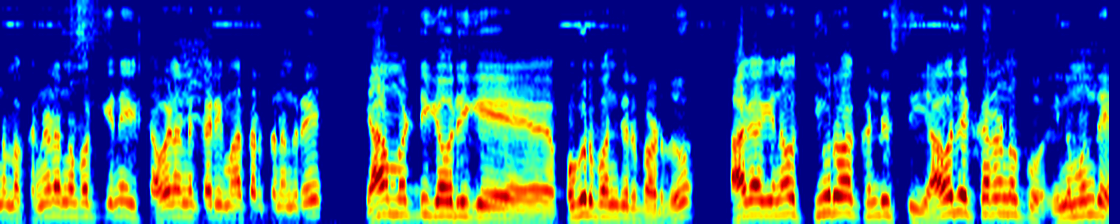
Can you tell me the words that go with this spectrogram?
ನಮ್ಮ ಕನ್ನಡನ ಬಗ್ಗೆನೇ ಇಷ್ಟು ಅವಹೇಳನಕಾರಿ ಮಾತಾಡ್ತಾನಂದ್ರೆ ಯಾವ ಮಟ್ಟಿಗೆ ಅವರಿಗೆ ಪಗುರು ಬಂದಿರಬಾರ್ದು? ಹಾಗಾಗಿ ನಾವು ತೀವ್ರವಾಗಿ ಖಂಡಿಸ್ತೀವಿ. ಯಾವುದೇ ಕಾರಣಕ್ಕೂ ಇನ್ನು ಮುಂದೆ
